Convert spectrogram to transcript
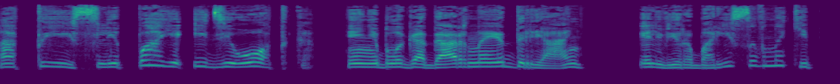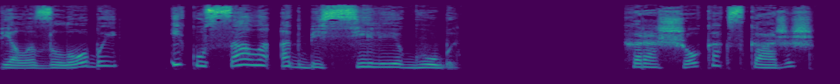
А ты слепая идиотка и неблагодарная дрянь. Эльвира Борисовна кипела злобой и кусала от бессилия губы. «Хорошо, как скажешь».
